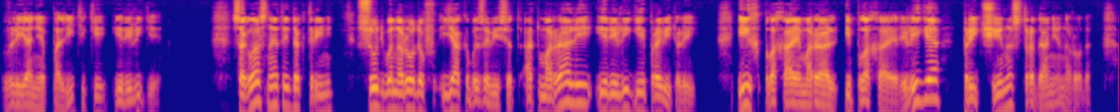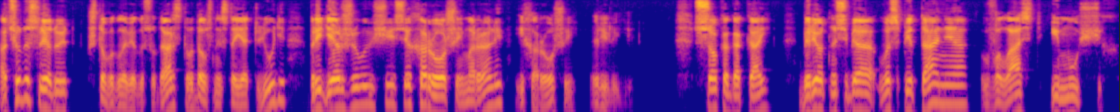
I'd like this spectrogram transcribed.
влияние политики и религии. Согласно этой доктрине, судьбы народов якобы зависят от морали и религии правителей. Их плохая мораль и плохая религия – причина страдания народа. Отсюда следует, что во главе государства должны стоять люди, придерживающиеся хорошей морали и хорошей религии. Сока Гакай берет на себя воспитание власть имущих.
